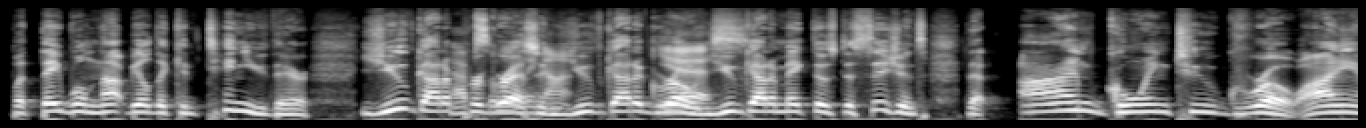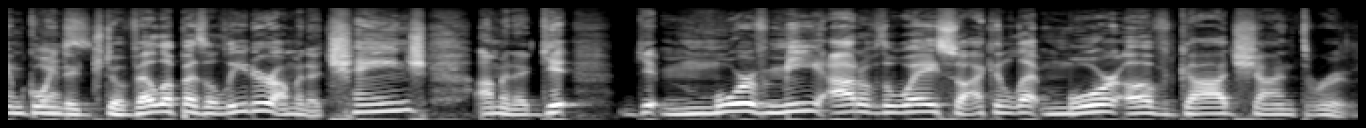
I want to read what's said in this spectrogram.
But they will not be able to continue there. You've got to Absolutely progress and you've got to grow. Yes. You've got to make those decisions that I'm going to grow. I am going Yes. to develop as a leader. I'm going to change. I'm going to get get more of me out of the way so I can let more of God shine through.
